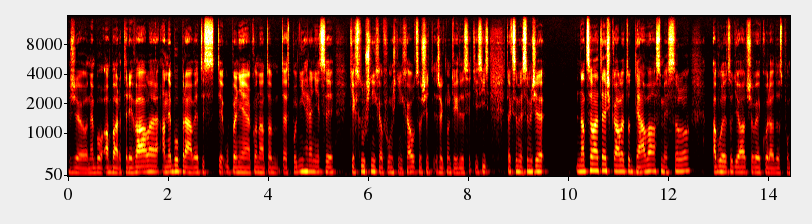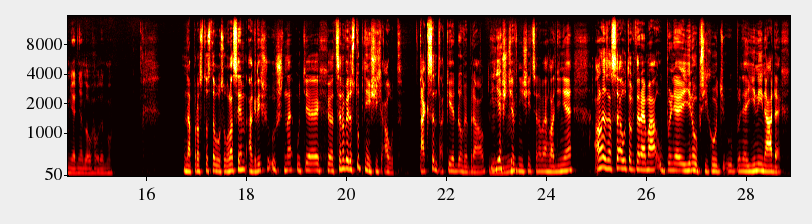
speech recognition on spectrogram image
že jo, nebo Abarth Rivale, a nebo právě ty, ty úplně jako na tom, té spodní hranici těch slušných a funkčních aut, což je řeknu těch 10 tisíc, tak si myslím, že na celé té škále to dává smysl a bude to dělat člověku radost poměrně dlouhou dobu. Naprosto s tebou souhlasím. A když už ne u těch cenově dostupnějších aut, tak jsem taky jedno vybral, Mhm. mm-hmm. ještě v nižší cenové hladině, ale zase auto, které má úplně jinou příchuť, úplně jiný nádech.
